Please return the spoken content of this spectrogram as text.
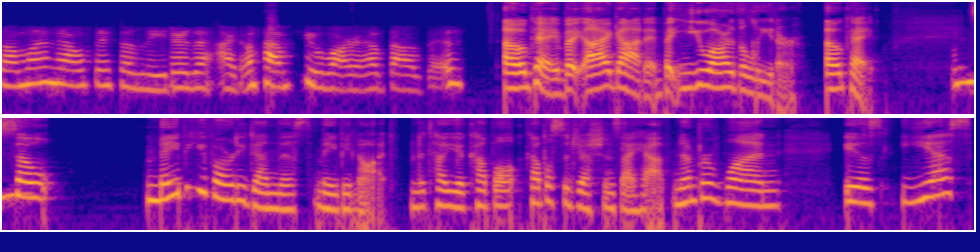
someone else is a leader, then I don't have to worry about this. Okay. But I got it. But you are the leader. Okay. Mhm. So maybe you've already done this, maybe not. I'm going to tell you a couple couple suggestions I have. Number 1 is yes,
